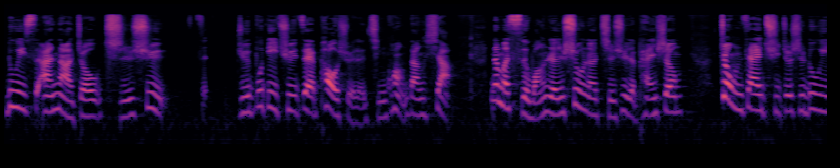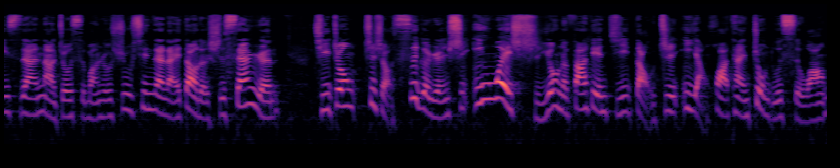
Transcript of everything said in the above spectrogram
路易斯安那州持续局部地区在泡水的情况当下，那么死亡人数呢持续的攀升。重灾区就是路易斯安那州，死亡人数现在来到了十三人，其中至少四个人是因为使用了发电机导致一氧化碳中毒死亡。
